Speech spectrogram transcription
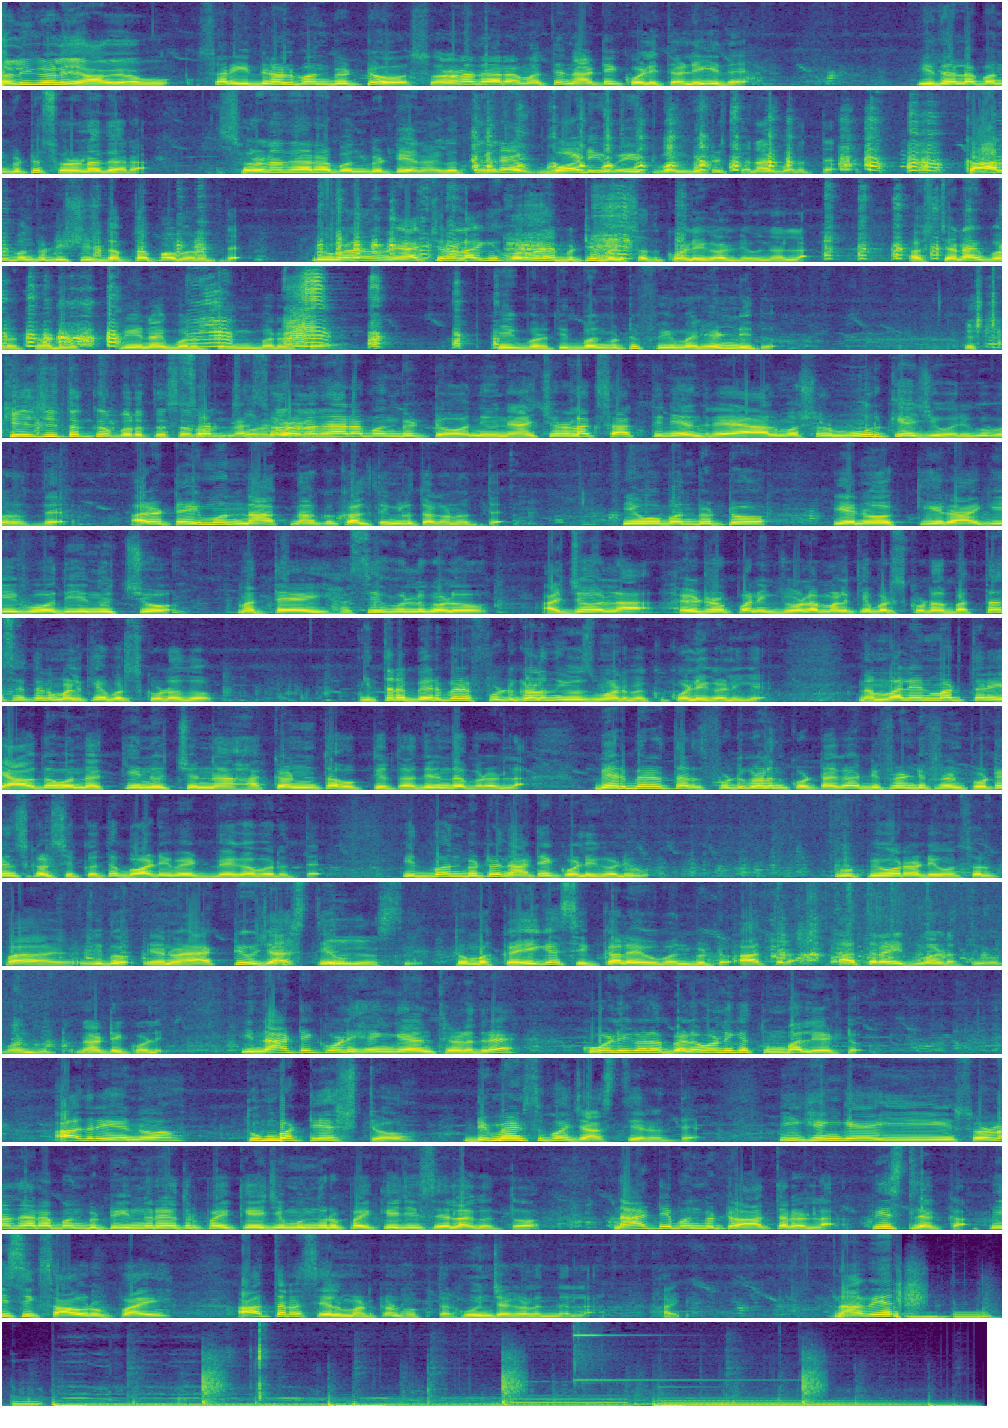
ತಳಿಗಳು ಯಾವ್ಯಾವು? ಸರ್ ಇದ್ರಲ್ಲಿ ಬಂದ್ಬಿಟ್ಟು ಸ್ವರ್ಣದಾರ ಮತ್ತು ನಾಟಿ ಕೋಳಿ ತಳಿ ಇದೆ. ಇದೆಲ್ಲ ಬಂದ್ಬಿಟ್ಟು ಸ್ವರ್ಣದಾರ. ಸ್ವರ್ಣದಾರ ಬಂದ್ಬಿಟ್ಟು ಏನಾಗುತ್ತೆ ಅಂದರೆ ಬಾಡಿ ವೆಯ್ಟ್ ಬಂದ್ಬಿಟ್ಟು ಚೆನ್ನಾಗಿ ಬರುತ್ತೆ. ಕಾಲು ಬಂದ್ಬಿಟ್ಟು ಇಷ್ಟಿಷ್ಟು ದಪ್ಪ ದಪ್ಪ ಬರುತ್ತೆ. ಇವುಗಳೆಲ್ಲ ನ್ಯಾಚುರಲ್ ಆಗಿ ಹೊರಗಡೆ ಬಿಟ್ಟು ಬೆಳೆಸೋದು ಕೋಳಿಗಳು ಇವನ್ನೆಲ್ಲ ಅಷ್ಟು ಚೆನ್ನಾಗಿ ಬರುತ್ತೆ ನೋಡಿ ಕ್ಲೀನಾಗಿ ಬರುತ್ತೆ ಹಿಂಗೆ ಬರುತ್ತೆ. ಹೀಗೆ ಬರುತ್ತೆ. ಇದು ಬಂದ್ಬಿಟ್ಟು ಫೀಮೇಲ್ ಹೆಣ್ಣಿದು. ಎಷ್ಟು ಕೆ ಜಿ ತನಕ ಬರುತ್ತೆ ಸರ್ ಸರ್ ಸ್ವರ್ಣದಾರ? ಬಂದ್ಬಿಟ್ಟು ನೀವು ನ್ಯಾಚುರಲ್ ಆಗಿ ಸಾಕ್ತೀನಿ ಅಂದರೆ ಆಲ್ಮೋಸ್ಟ್ ಅಲ್ಲಿ ಮೂರು ಕೆ ಜಿವರೆಗೂ ಬರುತ್ತೆ. ಆದರೆ ಟೈಮ್ ಒಂದು ನಾಲ್ಕು ನಾಲ್ಕು ಕಾಲು ತಿಂಗಳು ತಗೊಳುತ್ತೆ. ನೀವು ಬಂದ್ಬಿಟ್ಟು ಏನು ಅಕ್ಕಿ ರಾಗಿ ಗೋಧಿ ನುಚ್ಚು ಮತ್ತು ಈ ಹಸಿ ಹುಲ್ಲುಗಳು ಅಜೋಲ ಹೈಡ್ರೋಪಾನಿಕ್ ಜೋಳ ಮೊಳಕೆ ಬರ್ಸ್ಕೊಡೋದು ಭತ್ತ ಸಹಿತ ಮೊಳಕೆ ಬರ್ಸ್ಕೊಡೋದು. ಈ ಥರ ಬೇರೆ ಬೇರೆ ಫುಡ್ಗಳನ್ನು ಯೂಸ್ ಮಾಡಬೇಕು ಕೋಳಿಗಳಿಗೆ. ನಮ್ಮಲ್ಲಿ ಏನು ಮಾಡ್ತಾರೆ ಯಾವುದೋ ಒಂದು ಅಕ್ಕಿ ನುಚ್ಚನ್ನು ಹಾಕೊಂತ ಹೋಗ್ತಿರ್ತಾರೆ ಅದರಿಂದ ಬರಲ್ಲ. ಬೇರೆ ಬೇರೆ ಥರದ ಫುಡ್ಗಳನ್ನು ಕೊಟ್ಟಾಗ ಡಿಫ್ರೆಂಟ್ ಡಿಫ್ರೆಂಟ್ ಪ್ರೋಟೀನ್ಸ್ಗಳು ಸಿಕ್ಕುತ್ತೆ ಬಾಡಿ ವೇಟ್ ಬೇಗ ಬರುತ್ತೆ. ಇದು ಬಂದುಬಿಟ್ಟು ನಾಟಿ ಕೋಳಿಗಳಿವು. ಇವು ಪ್ಯೂರ್ ನೋಡಿ ಒಂದು ಸ್ವಲ್ಪ ಇದು ಏನು ಆ್ಯಕ್ಟಿವ್. ಜಾಸ್ತಿ. ತುಂಬ ಕೈಗೆ ಸಿಕ್ಕಲ್ಲ ಇವು ಬಂದ್ಬಿಟ್ಟು. ಆ ಥರ ಆ ಥರ ಇದು ಮಾಡುತ್ತೆ ಇವು ಬಂದ್ಬಿಟ್ಟು ನಾಟಿ ಕೋಳಿ. ಈ ನಾಟಿ ಕೋಳಿ ಹೆಂಗೆ ಅಂತ ಹೇಳಿದ್ರೆ ಕೋಳಿಗಳ ಬೆಳವಣಿಗೆ ತುಂಬ ಲೇಟು ಆದರೆ ಏನು, ತುಂಬ ಟೇಸ್ಟು ಡಿಮ್ಯಾಂಡ್ ಸ್ವಲ್ಪ ಜಾಸ್ತಿ ಇರುತ್ತೆ. ಈಗ ಹೆಂಗೆ ಈ ಸ್ವರ್ಣದಾರ ಬಂದ್ಬಿಟ್ಟು ಇನ್ನೂರೈವತ್ತು ರೂಪಾಯಿ ಕೆ ಜಿ ಮುನ್ನೂರು ರೂಪಾಯಿ ಕೆ ಜಿ ಸೇಲ್ ಆಗುತ್ತೋ, ನಾಟಿ ಬಂದ್ಬಿಟ್ಟು ಆ ಥರ ಅಲ್ಲ. ಪೀಸ್ ಲೆಕ್ಕ ಪೀಸಿಗೆ ಸಾವಿರ ರೂಪಾಯಿ, ಆ ಥರ ಸೇಲ್ ಮಾಡ್ಕೊಂಡು ಹೋಗ್ತಾರೆ ಹುಂಜಗಳನ್ನೆಲ್ಲ. ಹಾಗೆ. ನಾವೇನು?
